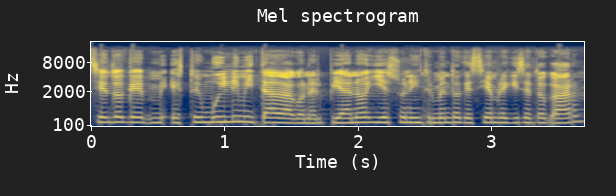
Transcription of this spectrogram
Siento que estoy muy limitada con el piano y es un instrumento que siempre quise tocar.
